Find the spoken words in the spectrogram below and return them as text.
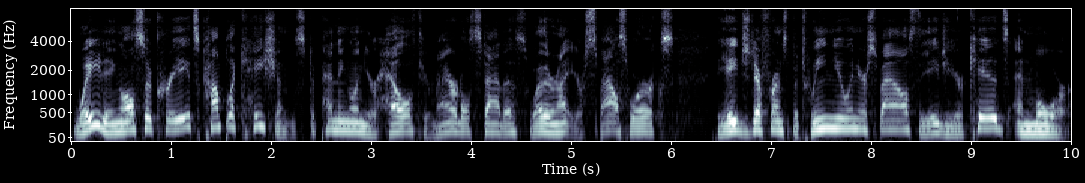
Waiting also creates complications depending on your health, your marital status, whether or not your spouse works, the age difference between you and your spouse, the age of your kids, and more.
